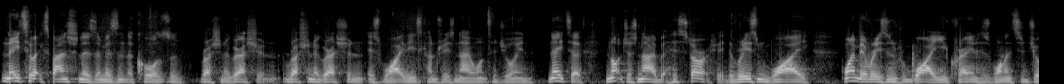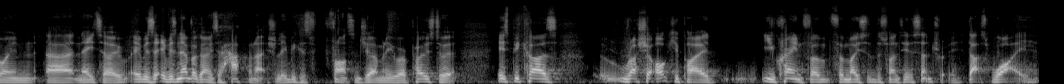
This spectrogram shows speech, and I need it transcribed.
NATO expansionism isn't the cause of Russian aggression. Russian aggression is why these countries now want to join NATO. Not just now, but historically. The reason why, one of the reasons why Ukraine has wanted to join uh, NATO, it was, it was never going to happen actually, because France and Germany were opposed to it, is because Russia occupied Ukraine for, for most of the 20th century. That's why.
